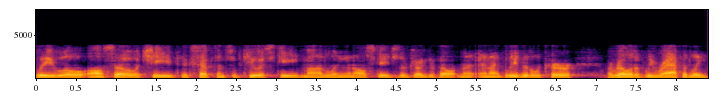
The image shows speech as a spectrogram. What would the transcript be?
we will also achieve acceptance of QST modeling in all stages of drug development, and I believe it'll occur relatively rapidly.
